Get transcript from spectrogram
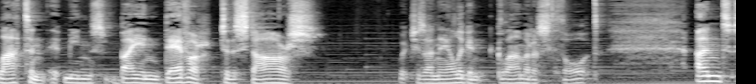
Latin. It means by endeavour to the stars, which is an elegant, glamorous thought. And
